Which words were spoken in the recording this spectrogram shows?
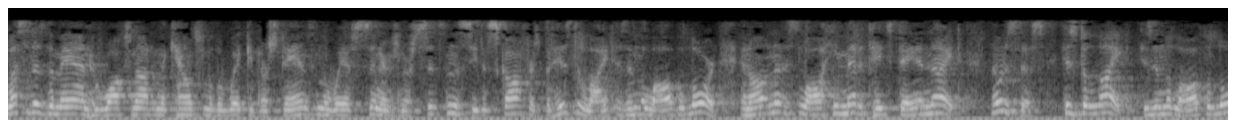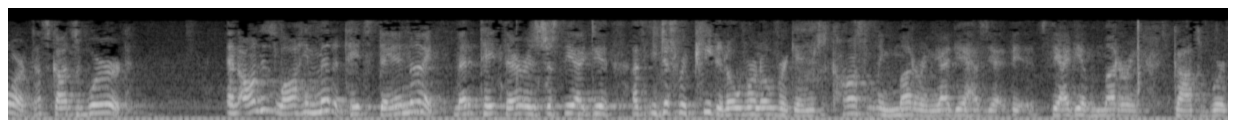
Blessed is the man who walks not in the counsel of the wicked, nor stands in the way of sinners, nor sits in the seat of scoffers. But his delight is in the law of the Lord, and on his law he meditates day and night. Notice this. His delight is in the law of the Lord. That's God's word. And on his law he meditates day and night. Meditate there is just the idea of you just repeat it over and over again. You're just constantly muttering. The idea has the, it's the idea of muttering God's word,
